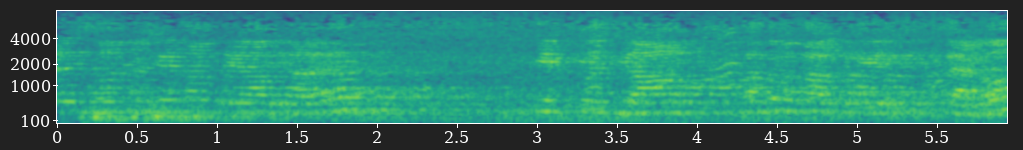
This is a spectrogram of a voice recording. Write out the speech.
ਐਸਾ ਨਸ਼ੇ ਦਾ ਦਰਿਆ ਵਗਾ ਰਿਹਾ ਕਿ ਪੰਜਾਬ ਖਤਮ ਕਰਕੇ ਭੈਣੋ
